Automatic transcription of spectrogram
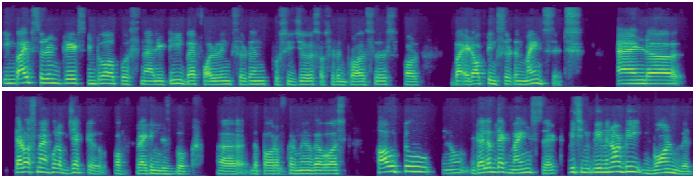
imbibe certain traits into our personality by following certain procedures or certain processes or by adopting certain mindsets. And uh, that was my whole objective of writing this book. Uh, the power of Karma Yoga was how to you know develop that mindset which we may not be born with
